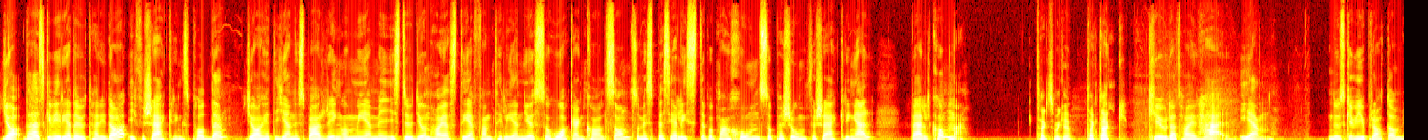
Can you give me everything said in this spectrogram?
Ja, det här ska vi reda ut här idag i Försäkringspodden. Jag heter Jenny Sparring och med mig i studion har jag Stefan Telenius och Håkan Karlsson som är specialister på pensions och personförsäkringar. Välkomna! Tack så mycket. Tack, tack. Kul att ha er här igen. Nu ska vi ju prata om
